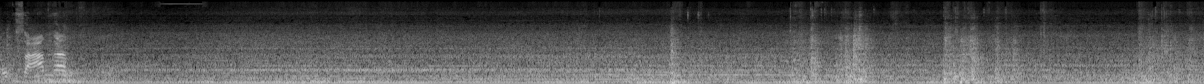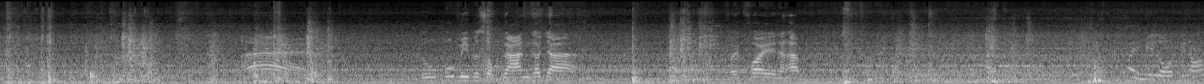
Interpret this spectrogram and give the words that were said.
63 ครับดูผู้มีประสบการณ์เขาจะค่อย ๆ นะครับ ไม่มีโหลดพี่น้อง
